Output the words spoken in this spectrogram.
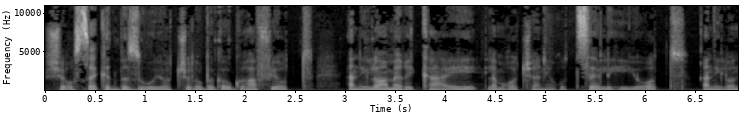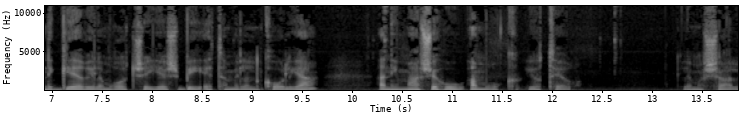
שעוסקת בזהויות שלו, בגיאוגרפיות אני לא אמריקאי, למרות שאני רוצה להיות. אני לא ניגרי, למרות שיש בי את המלנכוליה. אני משהו עמוק יותר. למשל.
